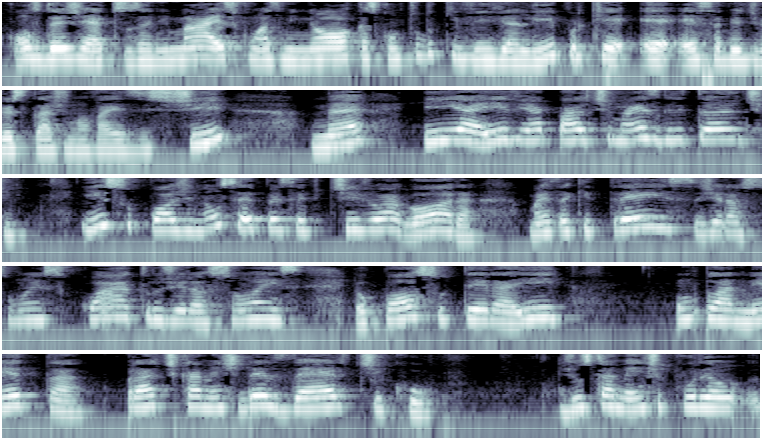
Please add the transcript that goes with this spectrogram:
com os dejetos animais, com as minhocas, com tudo que vive ali, porque é, essa biodiversidade não vai existir, né? E aí vem a parte mais gritante. Isso pode não ser perceptível agora, mas daqui três gerações, quatro gerações, eu posso ter aí um planeta praticamente desértico, justamente por eu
